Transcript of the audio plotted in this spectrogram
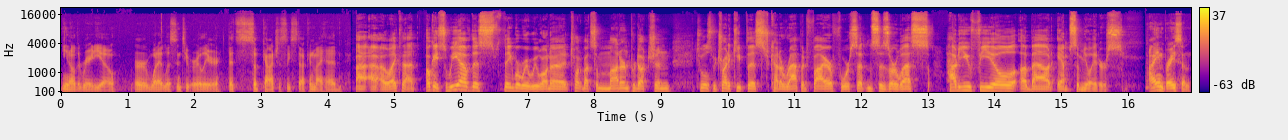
you know the radio or what I listened to earlier that's subconsciously stuck in my head. I, I, like that. Okay, so we have this thing where we, want to talk about some modern production tools. We try to keep this kind of rapid fire, four sentences or less. How do you feel about amp simulators? I embrace them.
